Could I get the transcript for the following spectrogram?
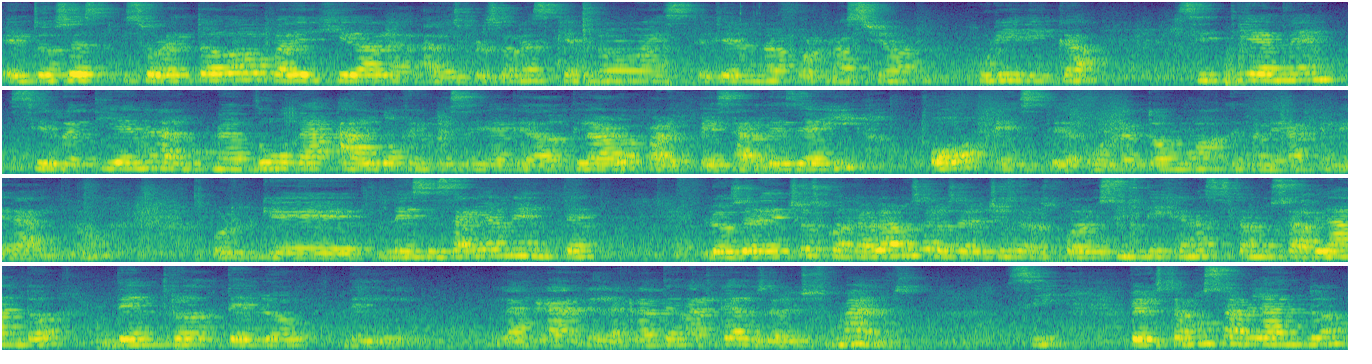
Entonces, sobre todo va dirigida a, las personas que no este, tienen una formación jurídica, si tienen, si retienen alguna duda, algo que no les haya quedado claro, para empezar desde ahí, o, este, retomo de manera general, ¿no? porque necesariamente los derechos, cuando hablamos de los derechos de los pueblos indígenas, estamos hablando dentro de, lo, de, la, gran, de la gran temática de los derechos humanos, ¿sí? pero estamos hablando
